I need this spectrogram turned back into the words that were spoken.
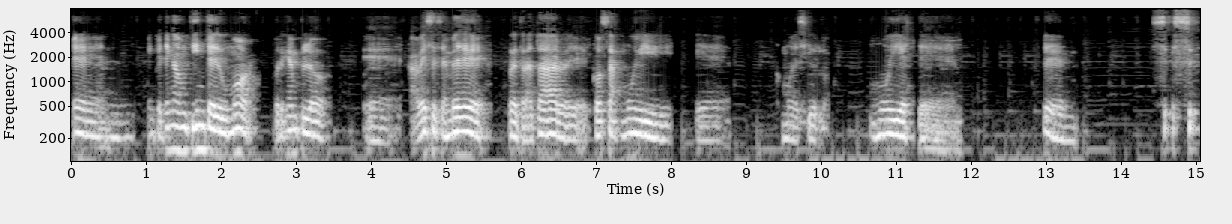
en, que tenga un tinte de humor. Por ejemplo, eh, a veces en vez de retratar eh, cosas muy, eh, ¿cómo decirlo? Muy, este, eh, se- se-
